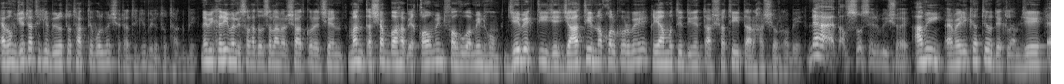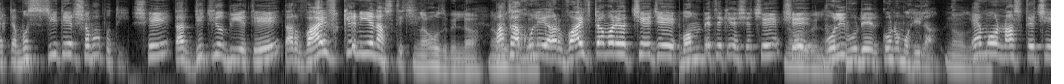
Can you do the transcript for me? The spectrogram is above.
এবং যেটা থেকে বিরত থাকতে বলবেন সেটা থেকে বিরত থাকবে। নবী করিম ওয়াসাল্লাম ইরশাদ করেছেন মান ফাহুয়া মিনহুম। যে ব্যক্তি যে জাতির নকল করবে কিয়ামতের দিনে তার সাথেই তার হাসর হবে। নেহায়েত আফসোসের বিষয়। আমি আমেরিকাতেও দেখলাম যে একটা মসজিদের সভাপতি সে তার দ্বিতীয় বিয়েতে তার ওয়াইফকে নিয়ে নাচতেছে। মাথা খুলে আর ওয়াইফটা মনে হচ্ছে যে বম্বে থেকে এসেছে সে। বলিউডের কোন মহিলা। এমন নাচতেছে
